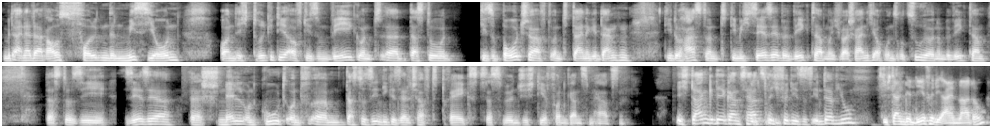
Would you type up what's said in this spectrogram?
mit einer daraus folgenden Mission. Und ich drücke dir auf diesem Weg und äh, dass du diese Botschaft und deine Gedanken, die du hast und die mich sehr, sehr bewegt haben und ich wahrscheinlich auch unsere Zuhörenden bewegt haben, dass du sie sehr, sehr äh, schnell und gut und ähm, dass du sie in die Gesellschaft trägst. Das wünsche ich dir von ganzem Herzen. Ich danke dir ganz herzlich für dieses Interview. Ich danke dir für die Einladung.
